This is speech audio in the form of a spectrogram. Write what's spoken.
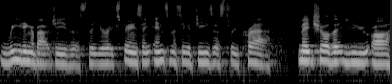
reading about Jesus, that you're experiencing intimacy with Jesus through prayer. Make sure that you are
